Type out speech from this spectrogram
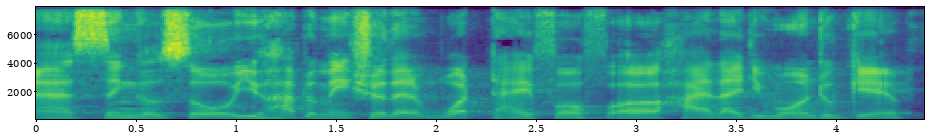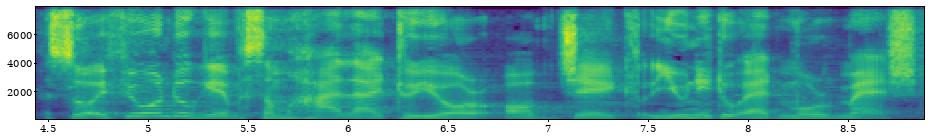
as single. So you have to make sure that what type of uh, highlight you want to give. So if you want to give some highlight to your object you need to add more mesh.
